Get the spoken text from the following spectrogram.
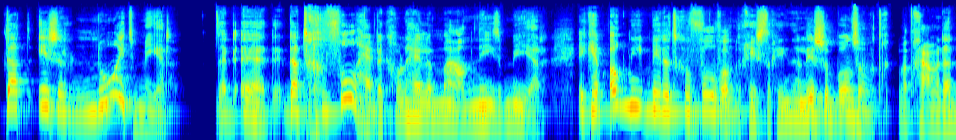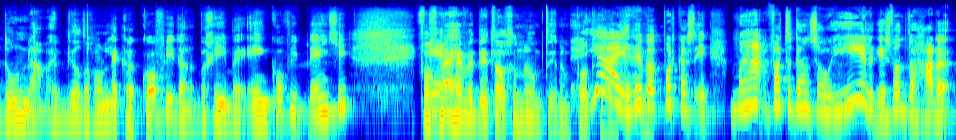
dat is er nooit meer. Dat, eh, dat gevoel heb ik gewoon helemaal niet meer. Ik heb ook niet meer het gevoel van. Gisteren ging ik naar Lissabon. Zo, wat, wat gaan we daar doen? Nou, we wilden gewoon lekkere koffie. Dan begin je bij één koffietentje. Volgens mij hebben we dit al genoemd in een podcast. Ja, ja, hebben we een podcast in. Maar wat er dan zo heerlijk is, want we hadden,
